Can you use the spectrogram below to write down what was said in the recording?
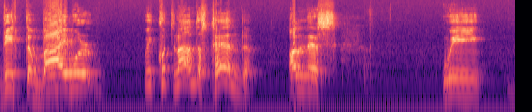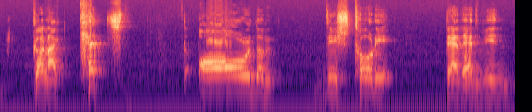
the Bible, we could not understand unless we gonna catch all the this story that had been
